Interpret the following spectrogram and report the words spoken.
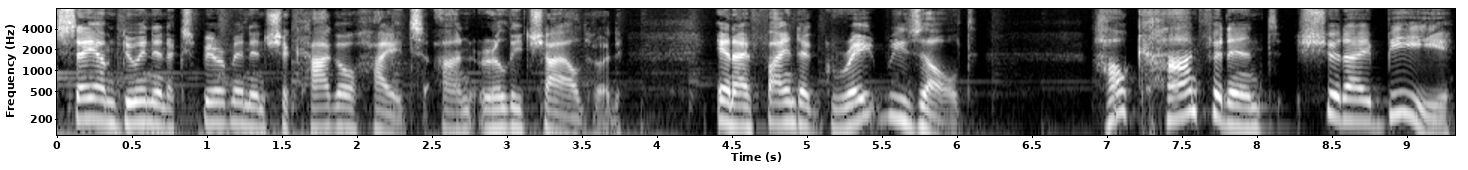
Say I'm doing an experiment in Chicago Heights on early childhood, and I find a great result how confident should I be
